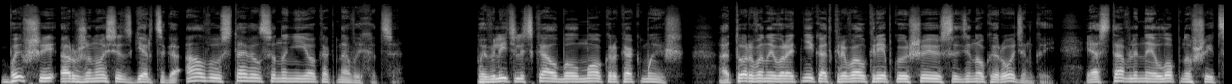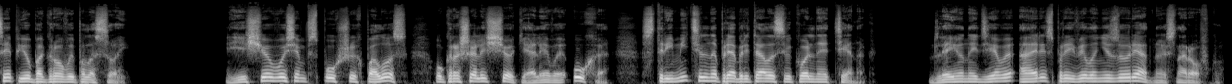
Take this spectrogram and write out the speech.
Бывший оруженосец герцога Алвы уставился на нее, как на выходца. Повелитель скал был мокр, как мышь. Оторванный воротник открывал крепкую шею с одинокой родинкой и оставленной лопнувшей цепью багровой полосой. Еще восемь вспухших полос украшали щеки, а левое ухо стремительно приобретало свекольный оттенок. Для юной девы Айрис проявила незаурядную сноровку.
